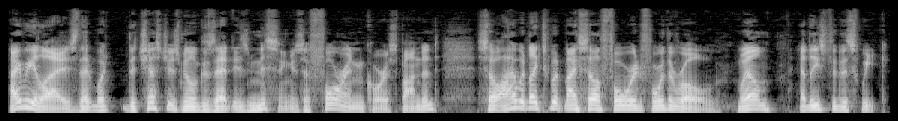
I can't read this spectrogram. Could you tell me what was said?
I realize that what the Chester's Mill Gazette is missing is a foreign correspondent, so I would like to put myself forward for the role. Well, at least for this week.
